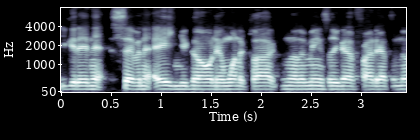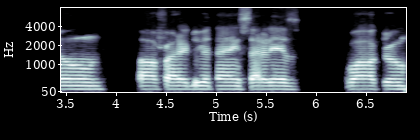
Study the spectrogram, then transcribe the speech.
you get in at seven to eight and you're going in one o'clock. You know what I mean? So you got Friday afternoon, all Friday do your thing. Saturdays walk through.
